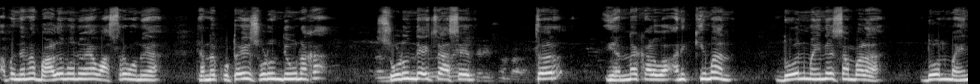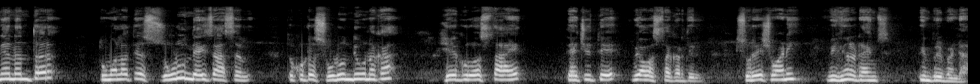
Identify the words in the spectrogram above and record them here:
आपण त्यांना बाळं म्हणूया वासरं म्हणूया त्यांना कुठंही सोडून देऊ नका. सोडून द्यायचं असेल तर यांना कळवा आणि किमान दोन महिने सांभाळा. दोन महिन्यानंतर तुम्हाला ते सोडून द्यायचं असेल तर कुठं सोडून देऊ नका. हे गृहस्थ आहेत. त्याची ते व्यवस्था करतील. सुरेश वाणी विघ्न टाइम्स पिंपरी भंडार.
